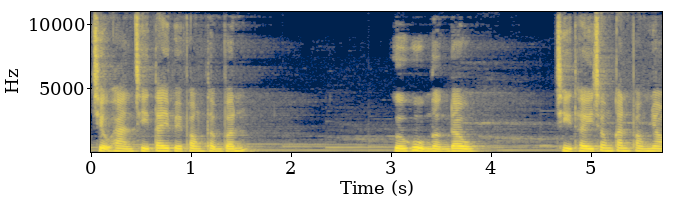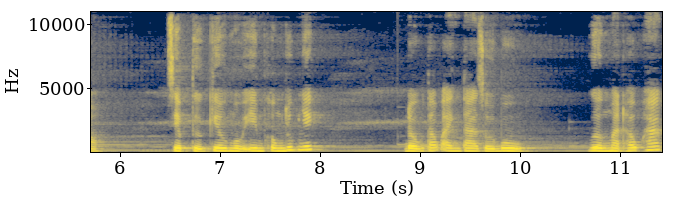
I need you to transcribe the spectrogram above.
Triệu Hàn chỉ tay về phòng thẩm vấn. Hứa hủ ngẩng đầu, chỉ thấy trong căn phòng nhỏ, Diệp Tử Kiêu ngồi im không nhúc nhích. Đầu tóc anh ta rối bù, gương mặt hốc hác,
